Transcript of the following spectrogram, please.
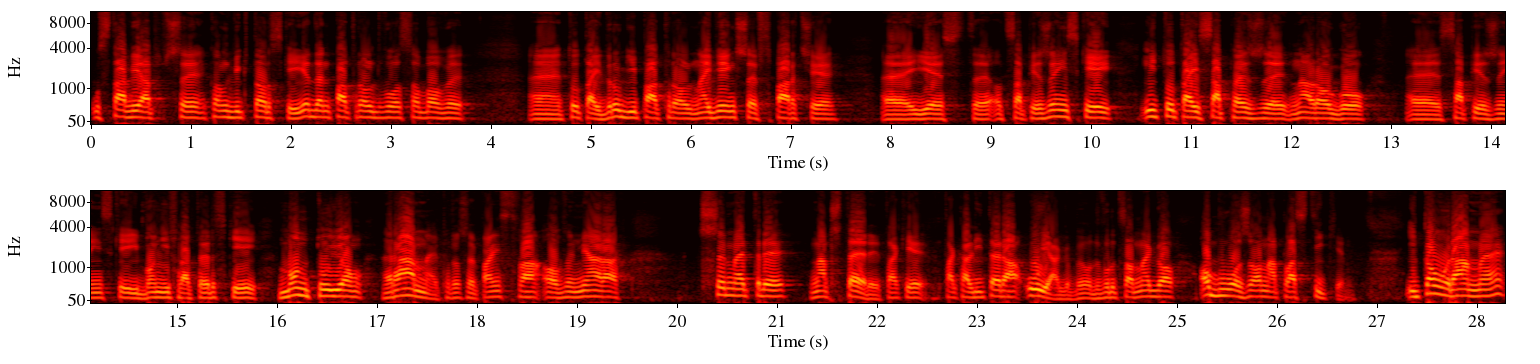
ustawia przy Konwiktorskiej jeden patrol dwuosobowy, e, tutaj drugi patrol. Największe wsparcie jest od Sapieżyńskiej i tutaj saperzy na rogu Sapieżyńskiej i Bonifraterskiej montują ramę, proszę Państwa, o wymiarach 3 metry na 4, takie, taka litera U jakby odwróconego, obłożona plastikiem. I tą ramę,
